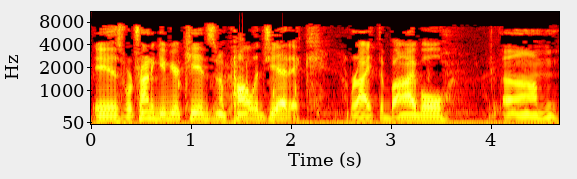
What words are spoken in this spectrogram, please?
is we're trying to give your kids an apologetic, right? The Bible um,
